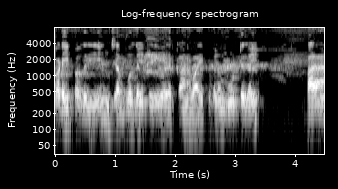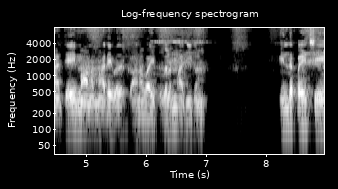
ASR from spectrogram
தொடைப்பகுதியின் ஜவ்வுகள் கிழிவதற்கான வாய்ப்புகளும் மூட்டுகள் ப தேய்மானம் அடைவதற்கான வாய்ப்புகளும் அதிகம். இந்த பயிற்சியை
